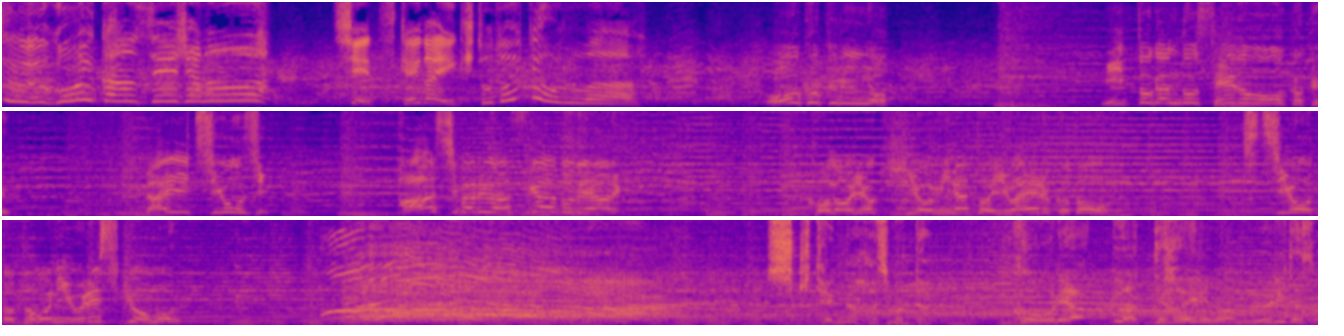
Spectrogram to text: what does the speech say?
すごい歓声じゃな。しつけが行き届いておるわ。王国民よ。ミッドガンド聖堂王国。第一王子。パーシバル・アスガードである。この良き日を皆と祝えることを父王と共に嬉しく思う。式典が始まった。こりゃ割って入るのは無理だぞ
